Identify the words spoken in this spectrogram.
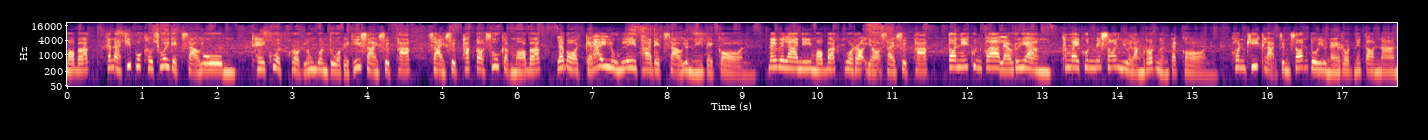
มอบักขณะที่พวกเขาช่วยเด็กสาวอูมเทขวดกรดลงบนตัวไปที่สายสืบพัก สายสืบพักต่อสู้กับมอบักและบอดแกให้ลุงลี่พาเด็กสาวหยุดหนีไปก่อน ในเวลานี้มอบักหัวเราะเยาะสายสืบพัก ตอนนี้คุณกล้าแล้วหรือยังทำไมคุณไม่ซ่อนอยู่หลังรถเหมือนแต่ก่อน คนขี้ขลาดจึงซ่อนตัวอยู่ในรถในตอนนั้น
